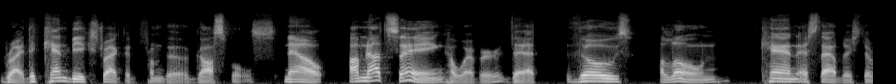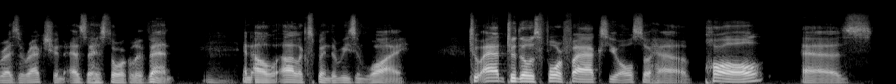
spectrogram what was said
Right. That can be extracted from the Gospels. Now, I'm not saying, however, that those alone can establish the resurrection as a historical event. Mm-hmm. And I'll, I'll explain the reason why. To add to those four facts, you also have Paul as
